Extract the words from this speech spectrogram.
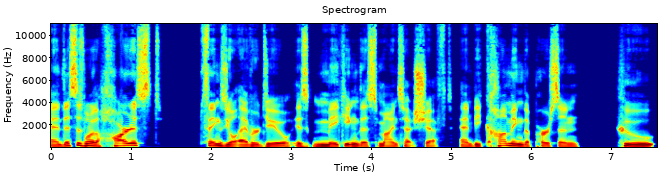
And this is one of the hardest things you'll ever do is making this mindset shift and becoming the person who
